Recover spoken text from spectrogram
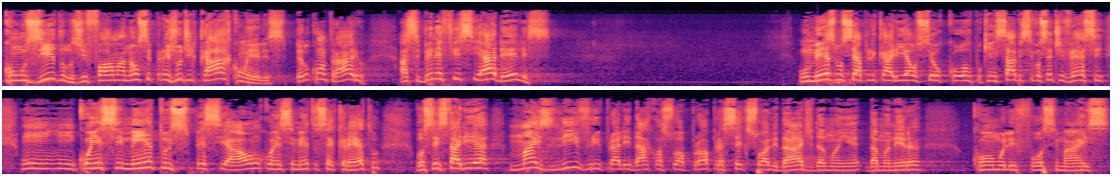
com os ídolos de forma a não se prejudicar com eles. Pelo contrário, a se beneficiar deles. O mesmo se aplicaria ao seu corpo. Quem sabe se você tivesse um, um, conhecimento especial, um conhecimento secreto, você estaria mais livre para lidar com a sua própria sexualidade da, manhã, da maneira como lhe fosse mais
